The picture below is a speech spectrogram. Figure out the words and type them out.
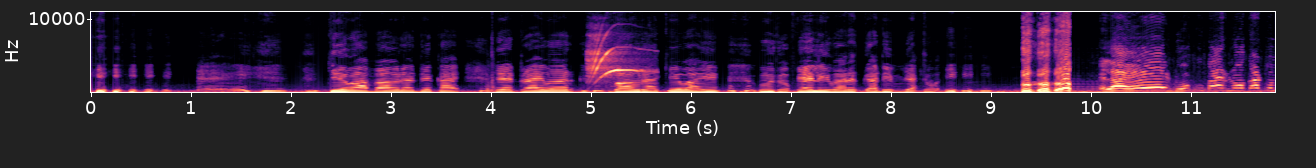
કેવા બાવરા દેખાય? એ ડ્રાઈવર બાવરા કેવા એ હું તો પહેલી વાર જ ગાડી બેઠો એલા એ ડોકું બહાર નો કાઢતો ન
